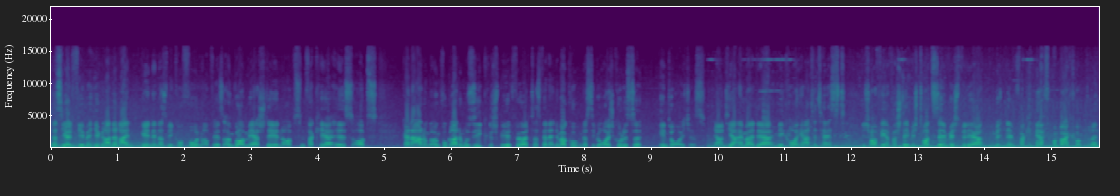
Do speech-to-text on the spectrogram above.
dass sie halt viel mehr hier gerade reingehen in das Mikrofon. Ob wir jetzt irgendwo am Meer stehen, ob es ein Verkehr ist, ob es, keine Ahnung, irgendwo gerade Musik gespielt wird, dass wir dann immer gucken, dass die Geräuschkulisse hinter euch ist. Ja, und hier einmal der Mikrohärtetest. Ich hoffe, ihr versteht mich trotzdem. Ich bin ja mitten im Verkehr vom Bangkok drin.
